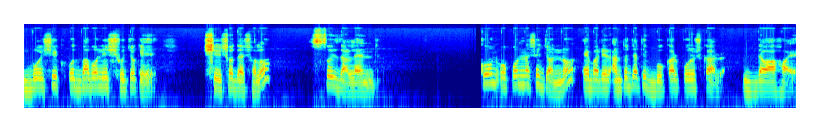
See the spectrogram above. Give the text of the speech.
বৈশ্বিক উদ্ভাবনী সূচকে শীর্ষ দেশ হলো সুইজারল্যান্ড। কোন উপন্যাসের জন্য এবারের আন্তর্জাতিক বুকার পুরস্কার দেওয়া হয়?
